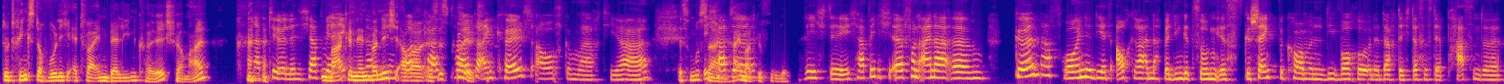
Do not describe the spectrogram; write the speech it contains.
Du trinkst doch wohl nicht etwa in Berlin Kölsch, hör mal. Natürlich. Ich habe mir Marke nennen wir nicht, aber es ist Kölsch. heute ein Kölsch aufgemacht, ja. Es muss sein, hatte, Heimatgefühle. Richtig. Habe ich äh, von einer ähm, Kölner Freundin, die jetzt auch gerade nach Berlin gezogen ist, geschenkt bekommen die Woche. Und da dachte ich, das ist der passende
